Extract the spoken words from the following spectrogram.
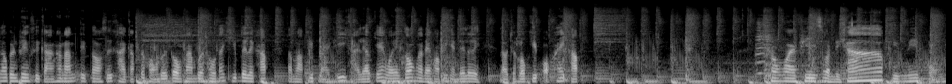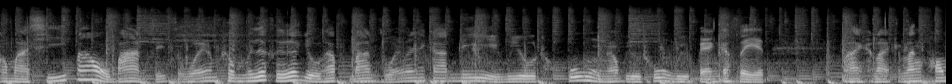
เราเป็นเพียงสื่อกลางเท่านั้นติดต่อซื้อขายกับเจ้าของโดยตรงตามเบอร์โทรใต้คลิปได้เลยครับสำหรับคลิปไหนที่ขายแล้วแจ้งไว้ในช่องแสดงความคิดเห็นได้เลย เราจะลบคลิปออกให้ครับช่องวายพีสวัสดีครับคลิปนี้ผมก็มาชี้เป้าบ้านสวยๆน้ำชมไม่เลือกซื้อเลือกอยู่ครับ บ้านสวยบรรยากาศดีวิวทุ่งนะครับวิวทุ่งวิวแปลงเกษตรบ้านขนาดกำลังพร้อม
